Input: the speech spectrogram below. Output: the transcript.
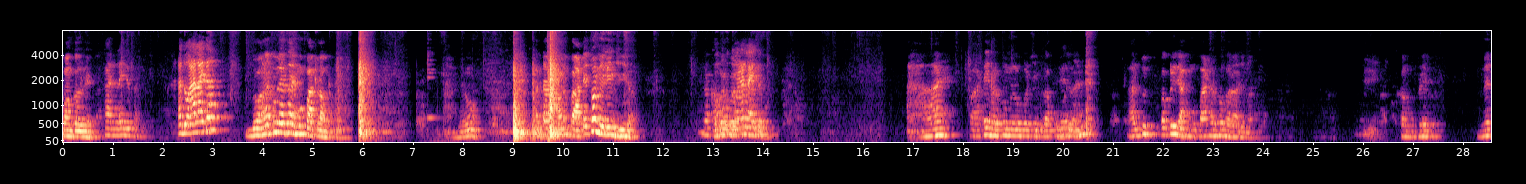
ફોન કરું હા લઈ જાઓ ભાઈ. આ દોણા લાવી દઉં? દોણા તું લેતા હું પાટ લાવું એવું? અત્યારે મારું પાટે તો મેલીને જી છે? ખબર દઉં. હાય પાટે હરખું મેળવું પડશે પેલા ફૂલ. હાલ તું પકડી રાખ હું પાઠ હરખો કરાવજે મારે. કમ્પ્લીટ મેં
